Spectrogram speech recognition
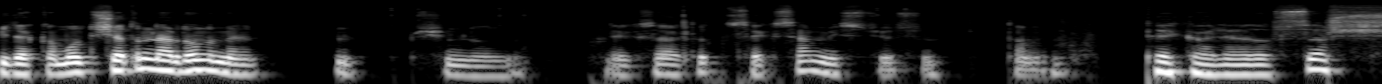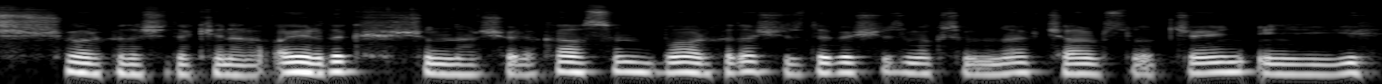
Bir dakika. Multishot'ım nerede oğlum benim? Şimdi oldu. Exalted 80 mi istiyorsun? Tamam. Pekala dostlar. Şu arkadaşı da kenara ayırdık. Şunlar şöyle kalsın. Bu arkadaş %500 maksimum life. Charm slot chain. İyi.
